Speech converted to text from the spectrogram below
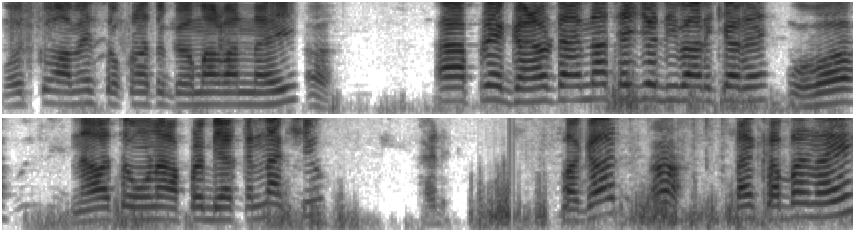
મોજ કો અમે છોકરા તો ગમાડવા નહીં આપણે ઘણો ટાઈમ ના થઈ ગયો દિવાળી ક્યારે ના તો હું આપણે બે કરી નાખશું. ભગત? તને ખબર નહીં?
